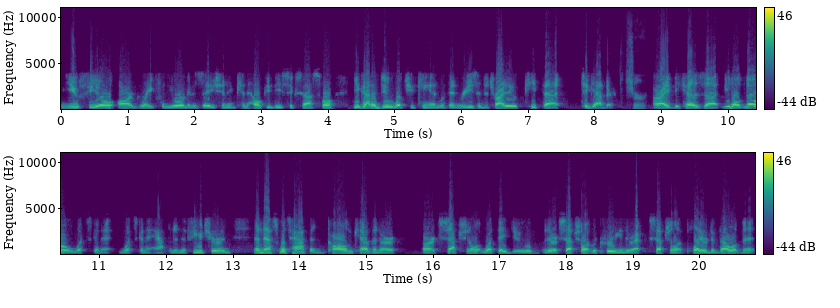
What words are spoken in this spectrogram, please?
you feel are great for the organization and can help you be successful, you got to do what you can within reason to try to keep that together. Sure. All right, because uh, you don't know what's gonna what's gonna happen in the future, and and that's what's happened. Karl and Kevin are are exceptional at what they do. They're exceptional at recruiting. They're exceptional at player development.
